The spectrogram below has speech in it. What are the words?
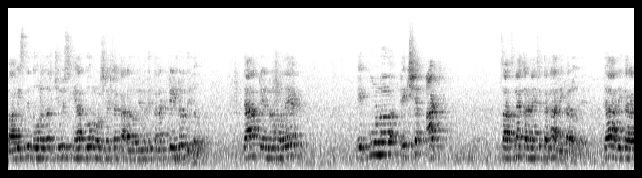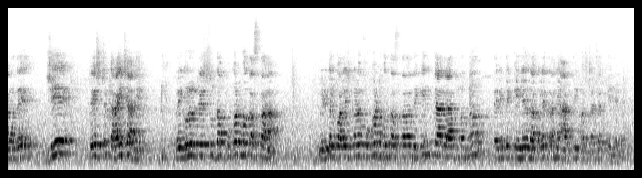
बावीस ते दोन हजार चोवीस ह्या दोन वर्षाच्या कालावधीमध्ये त्यांना टेंडर दिलं होतं. त्या टेंडरमध्ये एकूण एकशे आठ चाचण्या करण्याचे त्यांना अधिकार होते. त्या अधिकारामध्ये जे टेस्ट करायचे आहे रेग्युलर टेस्ट सुद्धा फुकट होत असताना मेडिकल कॉलेजकडे फुकट होत असताना देखील त्या लॅबमधनं त्यांनी ते केले दाखलेत आणि आर्थिक भ्रष्टाचार केलेले आहे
